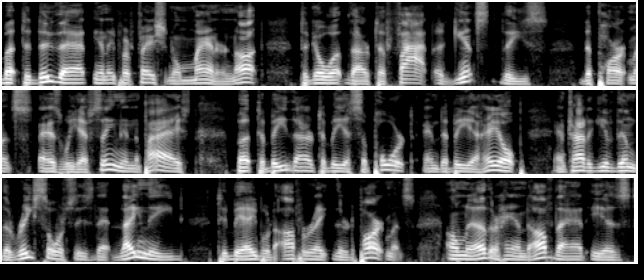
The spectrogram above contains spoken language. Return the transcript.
but to do that in a professional manner, not to go up there to fight against these departments as we have seen in the past, but to be there to be a support and to be a help and try to give them the resources that they need to be able to operate their departments. On the other hand, of that is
